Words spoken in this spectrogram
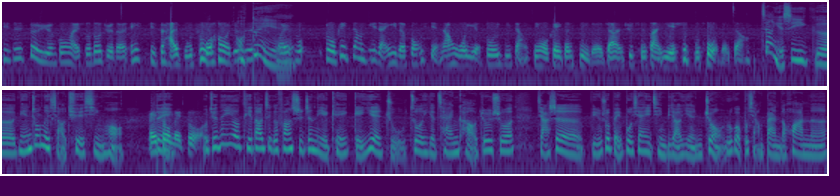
其实对于员工来说都觉得，哎，其实还不错，就是我、哦、我我可以降低染疫的风险，然后我也多一笔奖金，我可以跟自己的家人去吃饭，也是不错的。这样这样也是一个年终的小确幸哈。没错，没错。我觉得又提到这个方式，真的也可以给业主做一个参考。就是说，假设比如说北部现在疫情比较严重，如果不想办的话呢，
